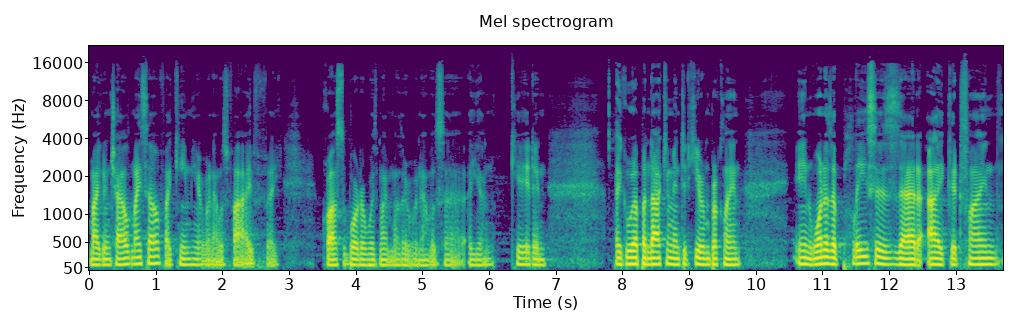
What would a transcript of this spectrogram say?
migrant child myself. I came here when I was five. I crossed the border with my mother when I was uh, a young kid, and I grew up undocumented here in Brooklyn. In one of the places that I could find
